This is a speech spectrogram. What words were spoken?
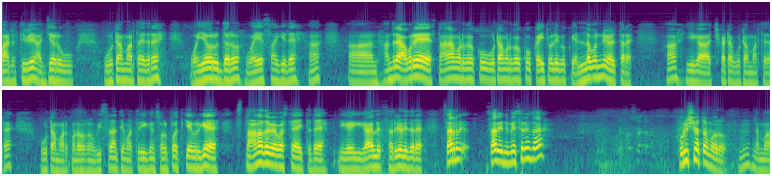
ಮಾಡಿರ್ತೀವಿ. ಅಜ್ಜರು ಊಟ ಮಾಡ್ತಾಯಿದ್ದಾರೆ ವಯೋವೃದ್ಧರು, ವಯಸ್ಸಾಗಿದೆ ಅಂದರೆ ಅವರೇ ಸ್ನಾನ ಮಾಡಬೇಕು, ಊಟ ಮಾಡಬೇಕು, ಕೈ ತೊಳಿಬೇಕು, ಎಲ್ಲವನ್ನೂ ಹೇಳ್ತಾರೆ. ಹಾಂ ಈಗ ಅಚ್ಚುಕಟ್ಟಾಗಿ ಊಟ ಮಾಡ್ತಾಯಿದ್ದಾರೆ ಊಟ ಮಾಡ್ಕೊಂಡು ಅವ್ರನ್ನ ವಿಶ್ರಾಂತಿ ಮಾಡ್ತಾರೆ. ಈಗ ಸ್ವಲ್ಪ ಹೊತ್ತಿಗೆ ಇವ್ರಿಗೆ ಸ್ನಾನದ ವ್ಯವಸ್ಥೆ ಆಯ್ತದೆ. ಈಗ ಈಗಾಗಲೇ ಸರ್ ಹೇಳಿದ್ದಾರೆ. ಸರ್ ಸರ್ ನಿಮ್ಮ ಹೆಸರೇನು ಸರ್ ಪುರುಷೋತ್ತಮ್ ಅವರು ಹ್ಮ್, ನಮ್ಮ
